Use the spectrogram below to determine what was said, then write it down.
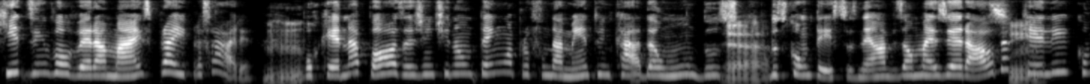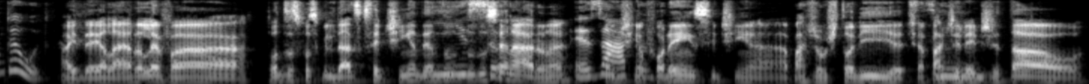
que desenvolver a mais para ir para essa área. Uhum. Porque na pós a gente não tem um aprofundamento em cada um dos, É. dos contextos, né? Uma visão mais geral Sim. daquele conteúdo. A ideia lá era levar todas as possibilidades que você tinha dentro do, do cenário, né? Então Exato. tinha forense, tinha a parte de auditoria, tinha a parte de Sim. direito digital,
